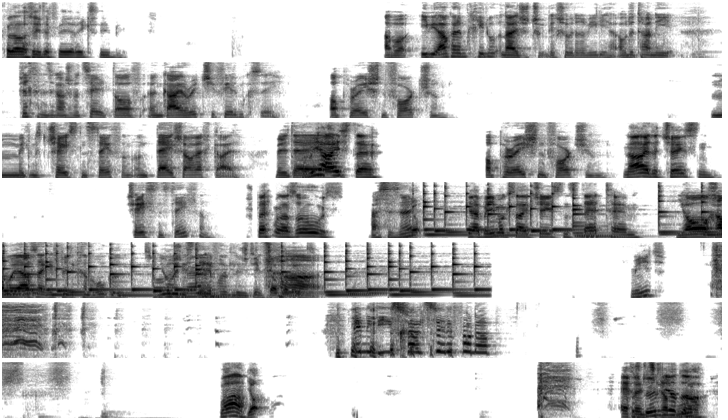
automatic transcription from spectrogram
Für das, dass ich in der Ferie war. Aber ich bin auch gerade im Kino. Nein, schon, ist schon wieder eine Weile her. Aber dort habe ich, vielleicht haben sie sogar schon erzählt, da einen Guy Ritchie-Film gesehen. Operation Fortune. Mit dem Jason Statham. Und der ist auch recht geil. Weil der Wie heißt der? Operation Fortune. Nein, der Jason. Jason Statham? Sprecht man das so aus? Weißt du es nicht? Ich habe immer gesagt Jason Statham. Ja, kann man ja auch sagen, ich spiele keinen Ruggel. So Juri, das. Telefon läutet. Ah, ich dies kann, das Telefon ab. Wow. Ja, Er Was tun sich wir da?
